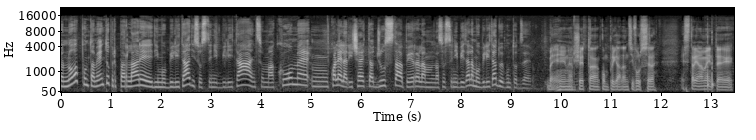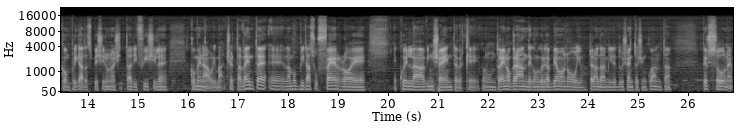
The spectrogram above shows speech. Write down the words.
un nuovo appuntamento per parlare di mobilità, di sostenibilità, insomma come, mh, mm, qual è la ricetta giusta per la, la sostenibilità e la mobilità 2.0? Beh, è una ricetta complicata, anzi forse estremamente complicata, specie in una città difficile come Napoli, ma certamente eh, la mobilità su ferro è, è, quella vincente perché con un treno grande come quello che abbiamo noi, un treno da 1250 persone,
